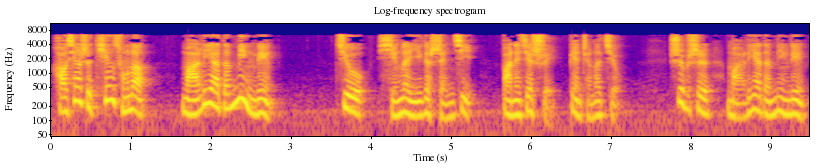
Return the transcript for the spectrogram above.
好像是听从了玛利亚的命令，就行了一个神迹，把那些水变成了酒。是不是玛利亚的命令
